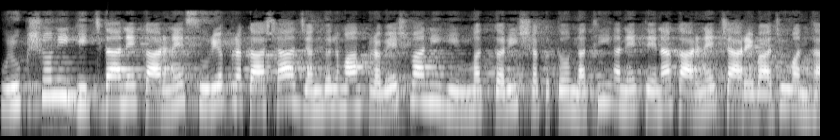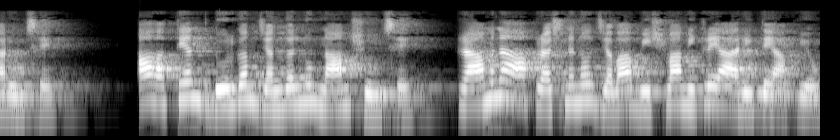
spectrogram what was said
વૃક્ષોની ગીચતાને કારણે સૂર્યપ્રકાશ આ જંગલમાં પ્રવેશવાની હિંમત કરી શકતો નથી અને તેના કારણે ચારે બાજુ અંધારું છે. આ અત્યંત દુર્ગમ જંગલનું નામ શું છે? રામના આ પ્રશ્નનો જવાબ વિશ્વામિત્રે આ રીતે આપ્યો.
